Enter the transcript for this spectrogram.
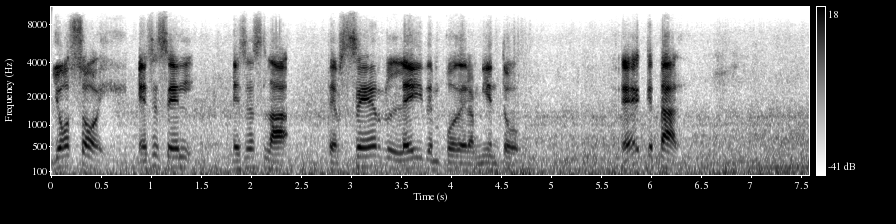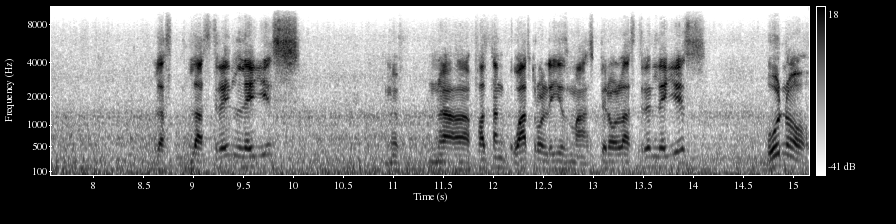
Yo soy. Ese es el, esa es la tercera ley de empoderamiento. ¿Eh? ¿Qué tal? Las, las tres leyes, me, me faltan cuatro leyes más, pero las tres leyes uno,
